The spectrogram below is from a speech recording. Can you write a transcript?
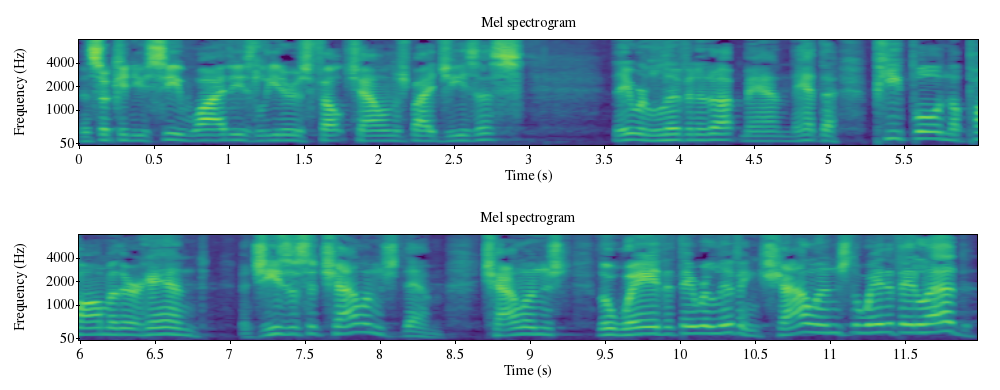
And so, can you see why these leaders felt challenged by Jesus? They were living it up, man. They had the people in the palm of their hand. And Jesus had challenged them, challenged the way that they were living, challenged the way that they led.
